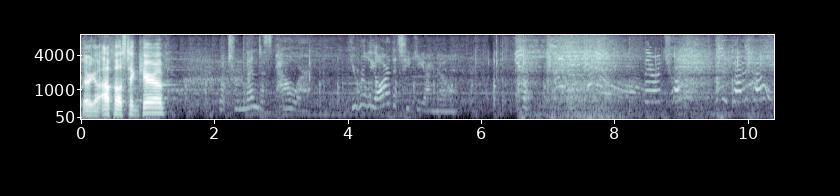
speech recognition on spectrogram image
There we go. Outpost taken care of. What tremendous power. You really are the Tiki I know. They're in trouble. You gotta help.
